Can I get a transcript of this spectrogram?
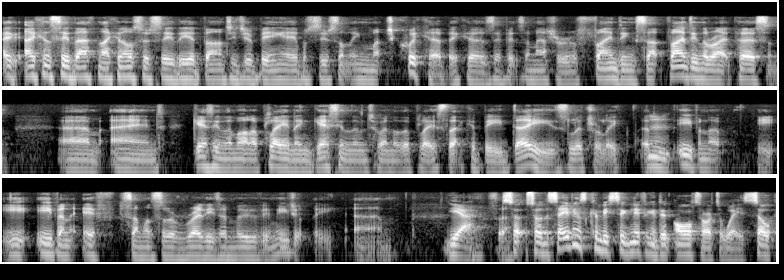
it. I, I, can see that, and I can also see the advantage of being able to do something much quicker because if it's a matter of finding finding the right person um, and getting them on a plane and getting them to another place that could be days, literally, mm. even a, even if someone's sort of ready to move immediately. Um, yeah, so. so. So, the savings can be significant in all sorts of ways. So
